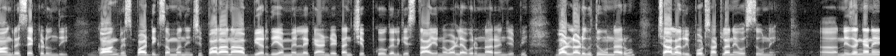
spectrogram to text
కాంగ్రెస్ ఎక్కడుంది? కాంగ్రెస్ పార్టీకి సంబంధించి పలానా అభ్యర్థి ఎమ్మెల్యే క్యాండిడేట్ అని చెప్పుకోగలిగే స్థాయి ఉన్న వాళ్ళు ఎవరున్నారని చెప్పి వాళ్ళు అడుగుతూ ఉన్నారు. చాలా రిపోర్ట్స్ అట్లానే వస్తూ ఉన్నాయి. నిజంగానే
